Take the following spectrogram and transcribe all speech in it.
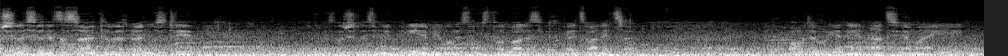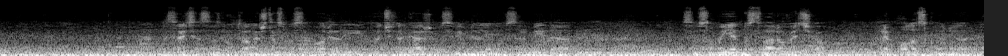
završena sjednica Savjeta bezbednosti. Završili smo i prijem, imali smo 125 zvanica ovde u Jedinim nacijama i srećan sam zbog toga što smo se borili i hoću da kažem svim ljudima u Srbiji da sam samo jednu stvar obećao pre polaska u New York,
